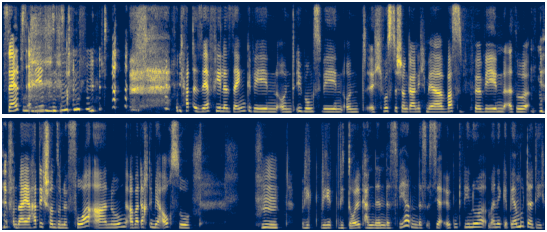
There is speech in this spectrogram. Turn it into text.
selbst erleben, wie sich das anfühlt. Ich hatte sehr viele Senkwehen und Übungswehen und ich wusste schon gar nicht mehr, was für Wehen. Also von daher hatte ich schon so eine Vorahnung, aber dachte mir auch so, hm, wie, wie, wie doll kann denn das werden? Das ist ja irgendwie nur meine Gebärmutter, die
